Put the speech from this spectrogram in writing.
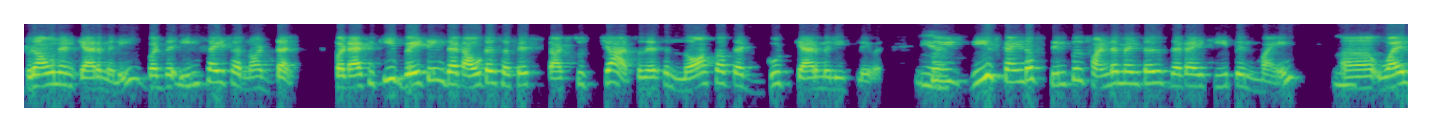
brown and caramelly, but the Mhm. insides are not done. But as you keep waiting, that outer surface starts to char. So there's a loss of that good caramelly flavor. So Yeah. it's these kind of simple fundamentals that I keep in mind Mm. uh, while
